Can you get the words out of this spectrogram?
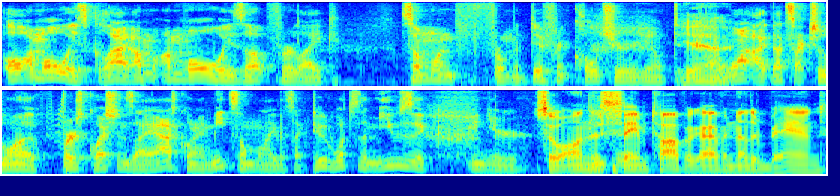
oh, I'm always glad. I'm I'm always up for like someone from a different culture. You know, Yeah. I want. I, that's actually one of the first questions I ask when I meet someone like this. Like, dude, what's the music in your? So on the same topic, I have another band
